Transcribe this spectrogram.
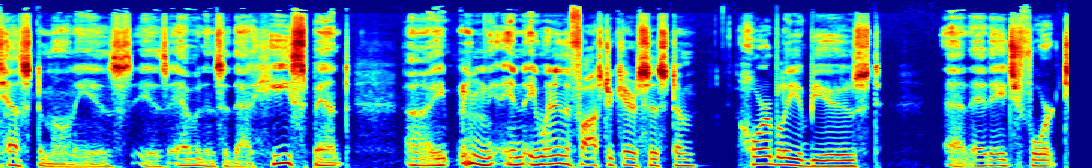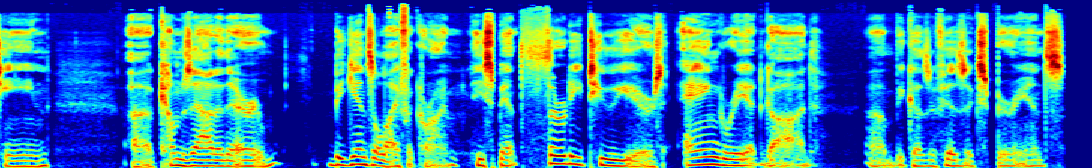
testimony is, is evidence of that. He spent, uh, he, in, he went in the foster care system, horribly abused at, at age 14, uh, comes out of there, begins a life of crime. He spent 32 years angry at God uh, because of his experience,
